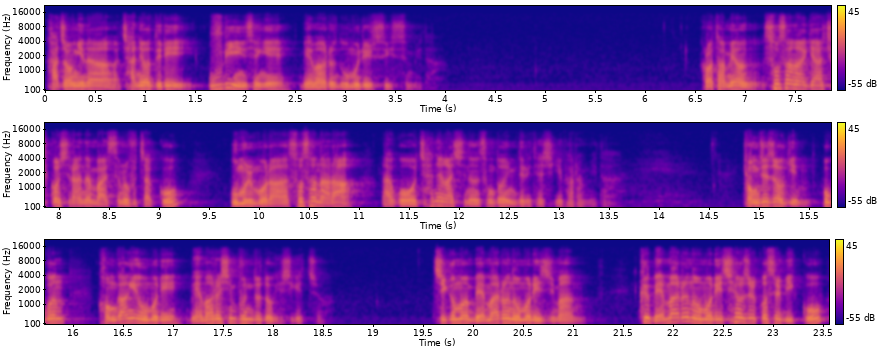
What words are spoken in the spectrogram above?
가정이나 자녀들이 우리 인생의 메마른 우물일 수 있습니다. 그렇다면 솟아나게 하실 것이라는 말씀을 붙잡고 우물모라 솟아나라 라고 찬양하시는 성도님들이 되시기 바랍니다. 경제적인 혹은 건강의 우물이 메마르신 분들도 계시겠죠. 지금은 메마른 우물이지만 그 메마른 우물이 채워질 것을 믿고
